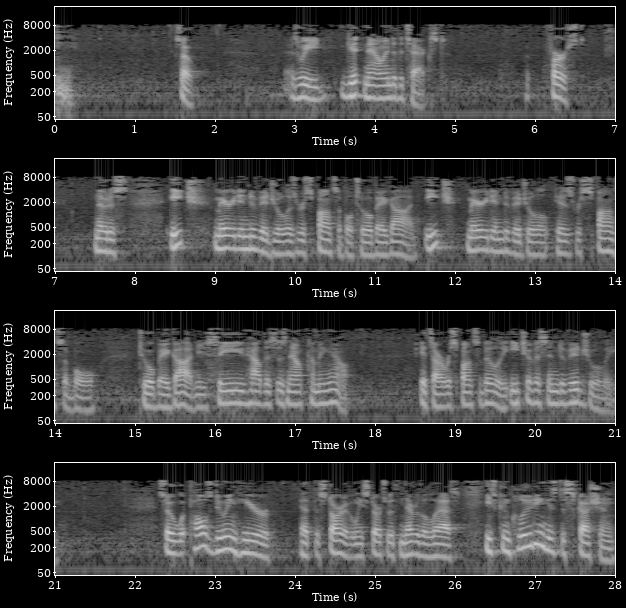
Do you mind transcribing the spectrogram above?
so, as we get now into the text, first, notice each married individual is responsible to obey God. Each married individual is responsible to obey God. And you see how this is now coming out. It's our responsibility, each of us individually. So what Paul's doing here at the start of it, when he starts with nevertheless, he's concluding his discussion,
